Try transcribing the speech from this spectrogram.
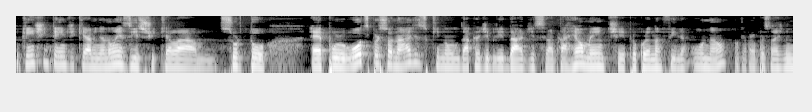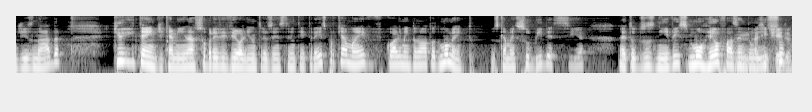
O que a gente entende que a menina não existe, que ela surtou é por outros personagens que não dá credibilidade se ela está realmente procurando a filha ou não, porque a própria personagem não diz nada. Que entende que a menina sobreviveu ali no 333 porque a mãe ficou alimentando ela a todo momento. Por isso que a mãe subia e descia né, todos os níveis, morreu fazendo hum, isso. Sentido.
